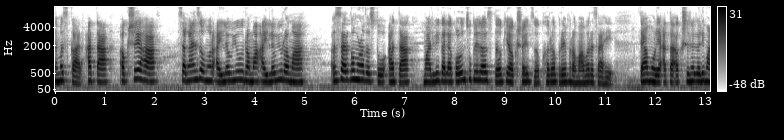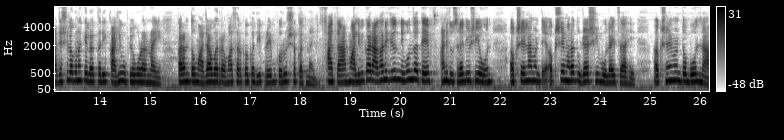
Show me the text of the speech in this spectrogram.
नमस्कार. आता अक्षय हा सगळ्यांसमोर I love you Rama I love you Rama असं सारखं म्हणत असतो. आता मालविकाला कळून चुकलेलं असतं की अक्षयचं खरं प्रेम रमावरच आहे. त्यामुळे आता अक्षयने जरी माझ्याशी लग्न केलं तरी काही उपयोग होणार नाही कारण तो माझ्यावर रमासारखं कधी प्रेम करूच शकत नाही. आता मालविका रागाने तिथून निघून जाते आणि दुसऱ्या दिवशी येऊन अक्षयला म्हणते अक्षय मला तुझ्याशी बोलायचं आहे. अक्षय म्हणतो बोल ना.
